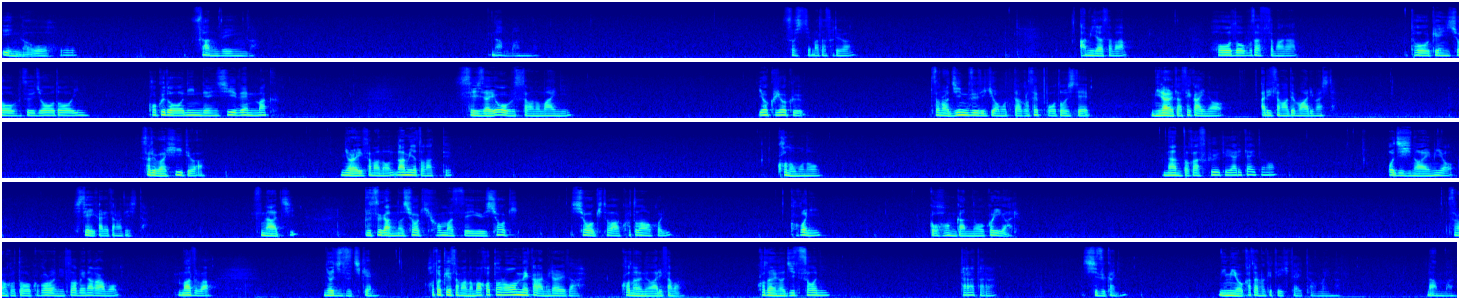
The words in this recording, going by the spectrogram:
因果応報三世因果何万だそしてまたそれは阿弥陀様法蔵菩薩様が刀剣小仏浄土院。国道人伝自然幕。聖時代大仏様の前によくよくその神通力を持ったご説法を通して見られた世界のありさまでもありました。それはひいては如来様の涙となってこのもの。をなんとか救うてやりたいとのお慈悲の歩みをしていかれたのでした。すなわち仏願の正気本末でいう正気。正気とは事の起こり。ここにご本願の起こりがある。そのことを心に留めながらもまずは如実知見仏様の誠の御目から見られたこの世のありさまこの世の実相にたらたら静かに耳を傾けていきたいと思います。何万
